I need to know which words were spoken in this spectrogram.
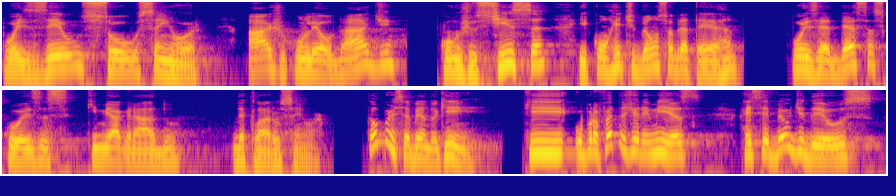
pois eu sou o Senhor. Ajo com lealdade, com justiça e com retidão sobre a terra, pois é dessas coisas que me agrado, declara o Senhor. Estão percebendo aqui que o profeta Jeremias recebeu de Deus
